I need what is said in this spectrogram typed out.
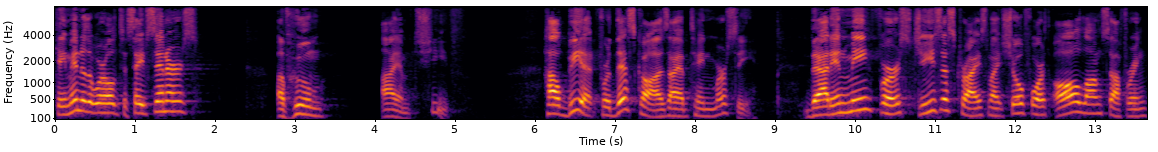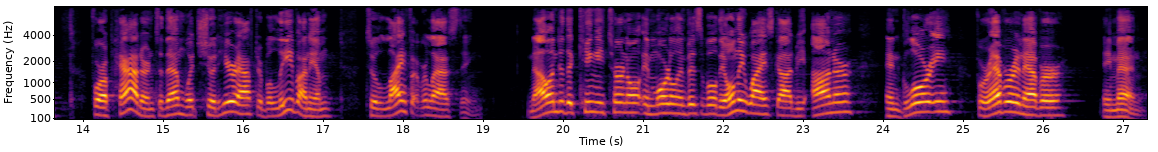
came into the world to save sinners, of whom I am chief. Howbeit, for this cause I obtained mercy, that in me first Jesus Christ might show forth all longsuffering for a pattern to them which should hereafter believe on him to life everlasting. Now unto the King eternal, immortal, invisible, the only wise God, be honor and glory forever and ever. Amen.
